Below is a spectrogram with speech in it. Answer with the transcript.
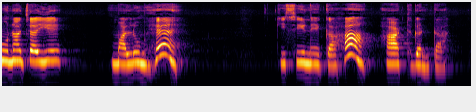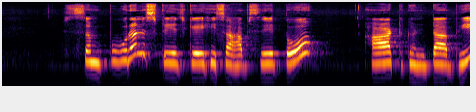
होना चाहिए? मालूम है? किसी ने कहा आठ घंटा। संपूर्ण स्टेज के हिसाब से तो आठ घंटा भी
